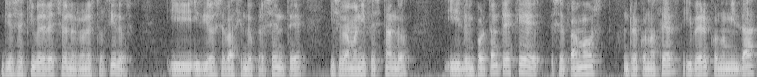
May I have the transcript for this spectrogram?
Dios escribe derecho en renglones torcidos y Dios se va haciendo presente y se va manifestando y lo importante es que sepamos reconocer y ver con humildad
